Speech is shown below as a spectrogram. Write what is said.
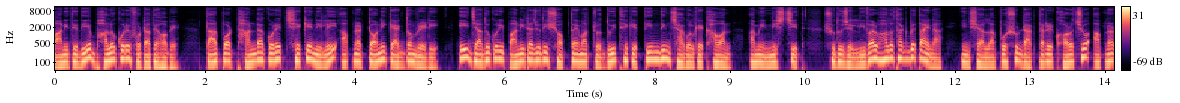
পানিতে দিয়ে ভালো করে ফোটাতে হবে। তারপর ঠান্ডা করে ছেঁকে নিলেই আপনার টনিক একদম রেডি। এই জাদুকরি পানিটা যদি সপ্তাহে মাত্র দুই থেকে তিন দিন ছাগলকে খাওয়ান আমি নিশ্চিত, শুধু যে লিভার ভালো থাকবে তাই না ইনশাল্লাহ পশু ডাক্তারের খরচও আপনার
